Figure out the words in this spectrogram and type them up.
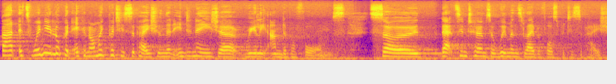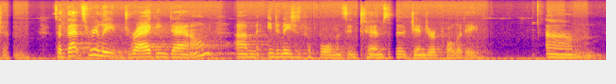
but it's when you look at economic participation that Indonesia really underperforms. So that's in terms of women's labour force participation. So that's really dragging down um, Indonesia's performance in terms of gender equality. Um,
